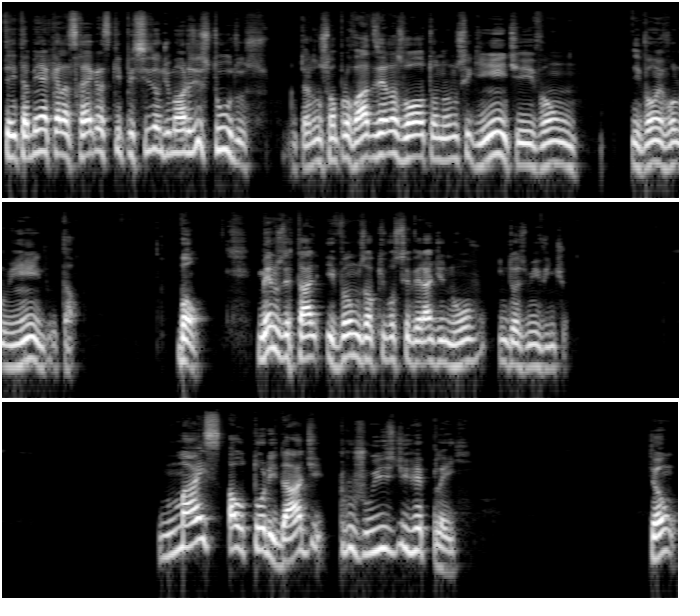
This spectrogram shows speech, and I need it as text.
Tem também aquelas regras que precisam de maiores estudos. Então não são aprovadas e elas voltam no ano seguinte e vão, e vão evoluindo e tal. Bom, menos detalhe e vamos ao que você verá de novo em 2021. Mais autoridade para o juiz de replay. Então,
